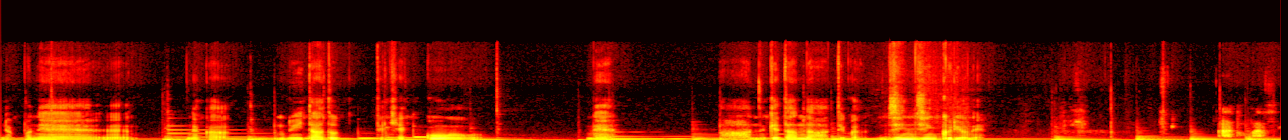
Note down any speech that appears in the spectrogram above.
やっぱね、なんか、抜いた後って結構、ね、ああ、抜けたんだっていうか、じんじん来るよね。あの、麻酔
